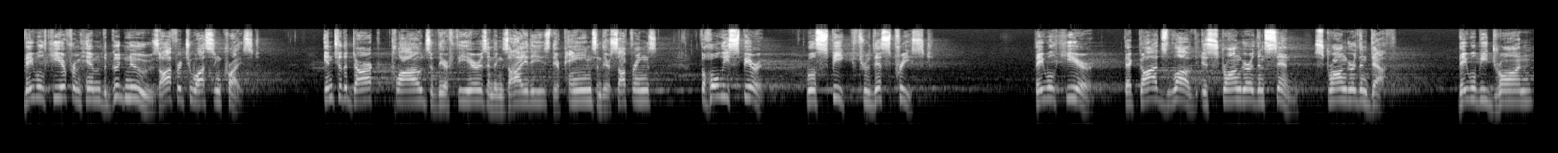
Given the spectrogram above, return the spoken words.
They will hear from him the good news offered to us in Christ. Into the dark clouds of their fears and anxieties, their pains and their sufferings, the Holy Spirit will speak through this priest. They will hear that God's love is stronger than sin, stronger than death. They will be drawn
